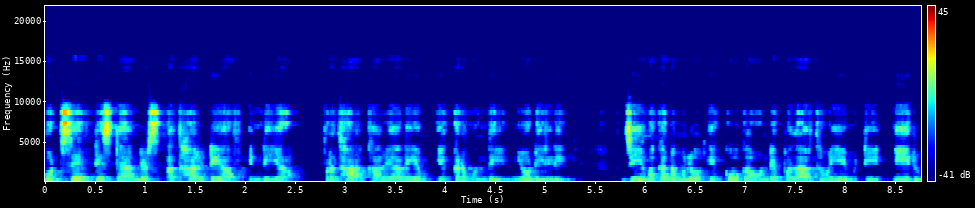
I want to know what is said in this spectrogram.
Food safety standards authority of India ప్రధాన కార్యాలయం ఎక్కడ ఉంది? న్యూఢిల్లీ. జీవకణములో ఎక్కువగా ఉండే పదార్థం ఏమిటి? నీరు.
